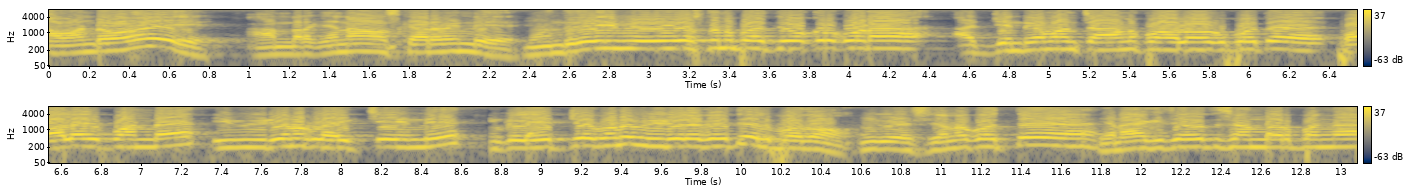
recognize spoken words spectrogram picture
అవండోయ్ అందరికీ నమస్కారం అండి. ముందుగా ఈ వీడియో చూస్తున్న ప్రతి ఒక్కరు కూడా అర్జెంట్గా మన ఛానల్ ఫాలో అవ్వకపోతే ఫాలో అయిపోండి. ఈ వీడియోని ఒక లైక్ చేయండి. ఇంకా లేట్ చేయకుండా వీడియోలోకి అయితే వెళ్ళిపోదాం. ఇంక విషయంలోకి వస్తే వినాయక చవితి సందర్భంగా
